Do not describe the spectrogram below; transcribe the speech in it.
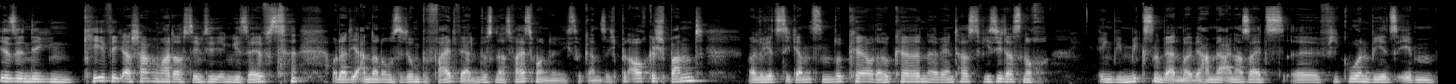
irrsinnigen Käfig erschaffen hat, aus dem sie irgendwie selbst oder die anderen um sie herum befreit werden müssen, das weiß man nicht so ganz. Ich bin auch gespannt, weil du jetzt die ganzen Rückkehr oder Rückkehrerinnen erwähnt hast, wie sie das noch irgendwie mixen werden, weil wir haben ja einerseits äh, Figuren wie jetzt eben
